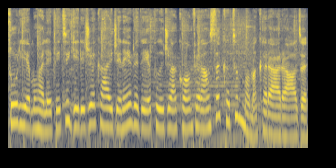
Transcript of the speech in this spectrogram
Suriye muhalefeti gelecek ay Cenevre'de yapılacak konferansa katılmama kararı aldı.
